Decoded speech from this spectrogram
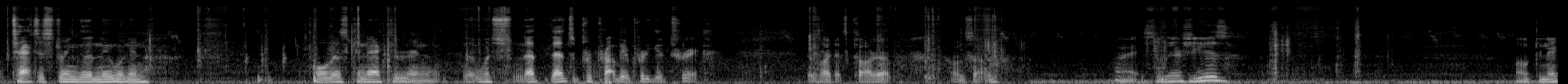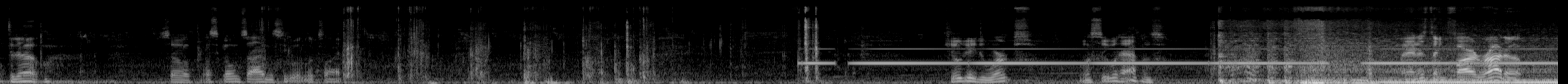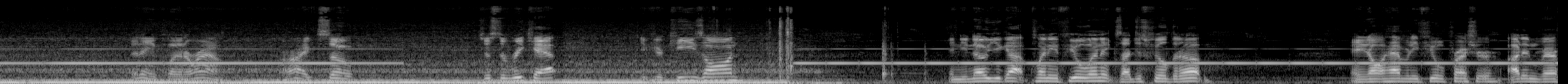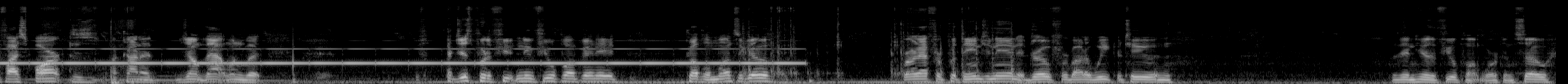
attach a string to the new one and pull this connector and which that that's a, probably a pretty good trick. Looks like it's caught up on something. All right, so there she is. All connected up. So let's go inside and see what it looks like. Fuel gauge works. Let's see what happens. Man, this thing fired right up. It ain't playing around. All right, so just a recap your key's on and you know you got plenty of fuel in it, because I just filled it up, and you don't have any fuel pressure, I didn't verify spark because I kind of jumped that one, but I just put a few, new fuel pump in it a couple of months ago. Right after I put the engine in, it drove for about a week or two and I didn't hear the fuel pump working. So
